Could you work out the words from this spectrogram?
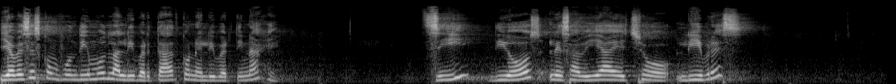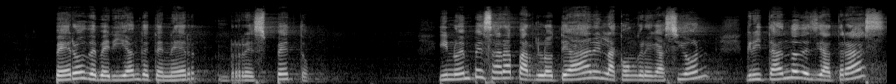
Y a veces confundimos la libertad con el libertinaje. Sí, Dios les había hecho libres, pero deberían de tener respeto y no empezar a parlotear en la congregación, gritando desde atrás,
